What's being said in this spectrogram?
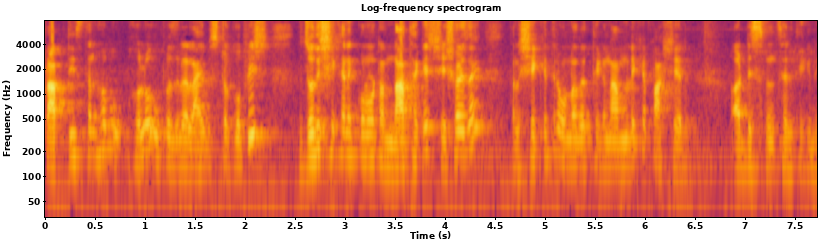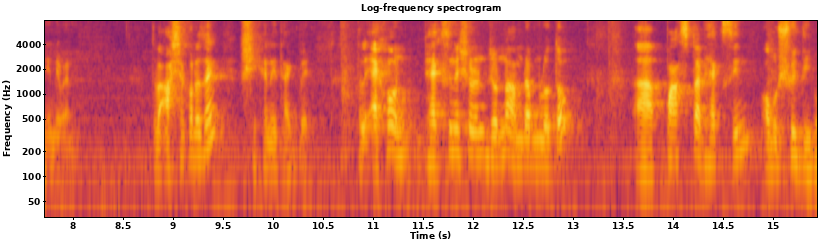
প্রাপ্তিস্থান হব, হলো উপজেলা লাইভ স্টক অফিস। যদি সেখানে কোনোটা না থাকে, শেষ হয়ে যায়, তাহলে সেক্ষেত্রে ওনাদের থেকে নাম লিখে পাশের ডিসপেন্সারি থেকে নিয়ে নেবেন। তবে আশা করা যায় সেখানেই থাকবে। তাহলে এখন ভ্যাকসিনেশনের জন্য আমরা মূলত পাঁচটা ভ্যাকসিন অবশ্যই দিব।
